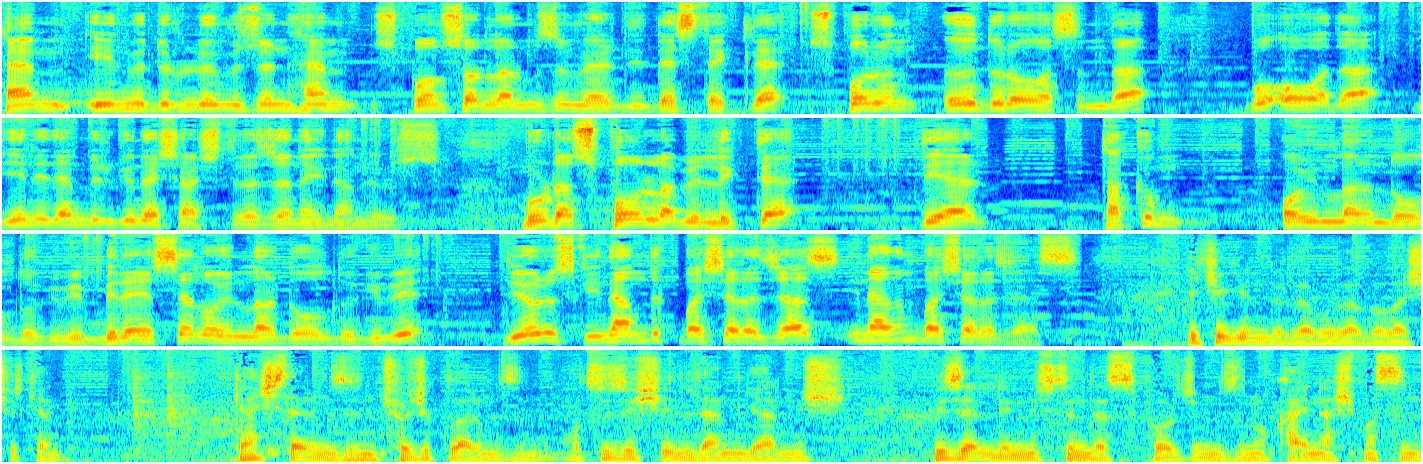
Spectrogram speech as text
hem il müdürlüğümüzün hem sponsorlarımızın verdiği destekle sporun Iğdır Ovası'nda bu ovada yeniden bir güneş açtıracağına inanıyoruz. Burada sporla birlikte diğer takım oyunlarında olduğu gibi, bireysel oyunlarda olduğu gibi diyoruz ki inandık başaracağız, inanın başaracağız. İki gündür de burada dolaşırken gençlerimizin, çocuklarımızın 33 ilden gelmiş 150'nin üstünde sporcumuzun o kaynaşmasını,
